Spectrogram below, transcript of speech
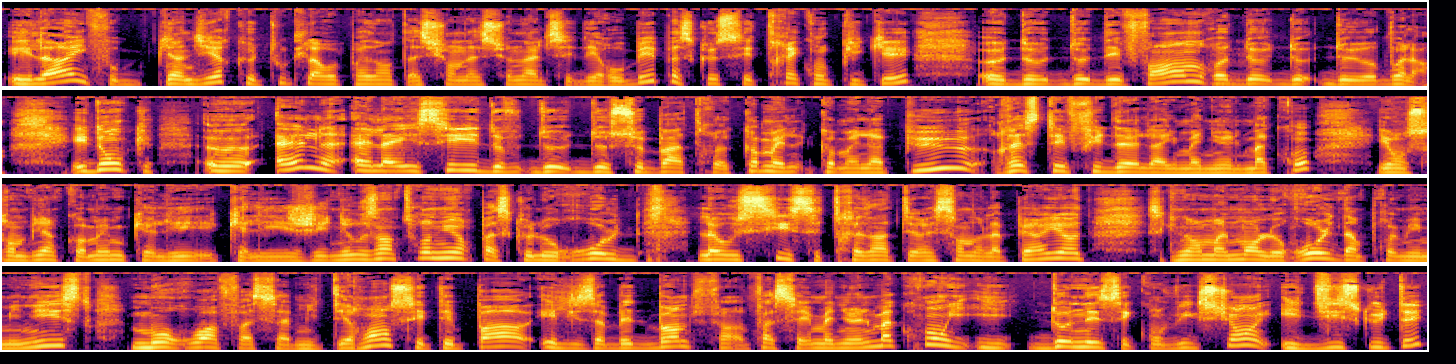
Et là, il faut bien dire que toute la représentation nationale s'est dérobée parce que c'est très compliqué euh, de, de, défendre, de, de, de, voilà. Et donc, euh, elle, elle a essayé de, de, de, se battre comme elle, comme elle a pu, rester fidèle à Emmanuel Macron. Et on sent bien quand même qu'elle est, qu'elle est gênée aux intournures parce que le rôle, là aussi, c'est très intéressant dans la période, c'est que normalement le rôle d'un premier ministre Mauroy face à Mitterrand, c'était pas Elisabeth Borne face à Emmanuel Macron. Il, donnait ses convictions, il discutait.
